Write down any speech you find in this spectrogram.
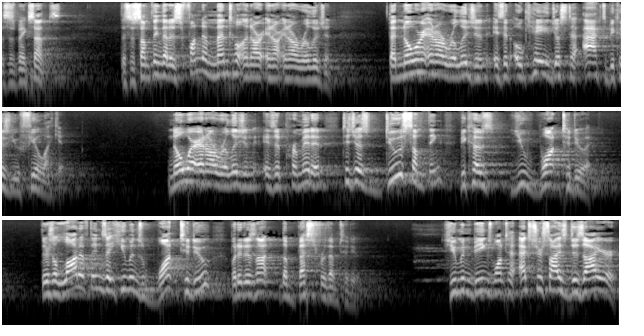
Does this make sense? This is something that is fundamental in our, in our, in our religion. That nowhere in our religion is it okay just to act because you feel like it. Nowhere in our religion is it permitted to just do something because you want to do it. There's a lot of things that humans want to do, but it is not the best for them to do. Human beings want to exercise desire,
